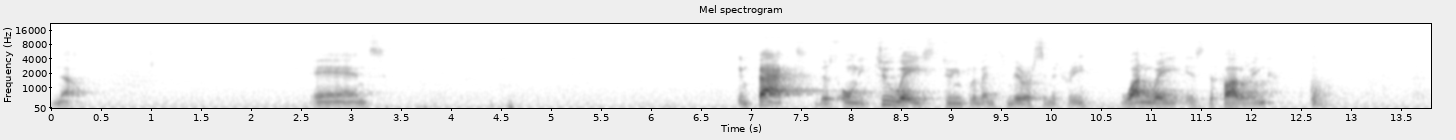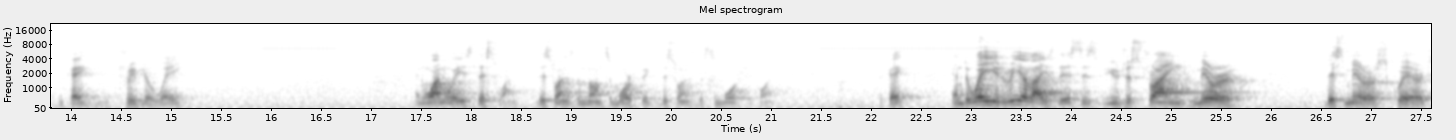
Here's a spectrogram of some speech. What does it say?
No. And in fact, there's only two ways to implement mirror symmetry. One way is the following, okay, the trivial way. And one way is this one. This one is the non-symmorphic, this one is the symmorphic one. Okay? And the way you realize this is you're just trying mirror, this mirror squared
